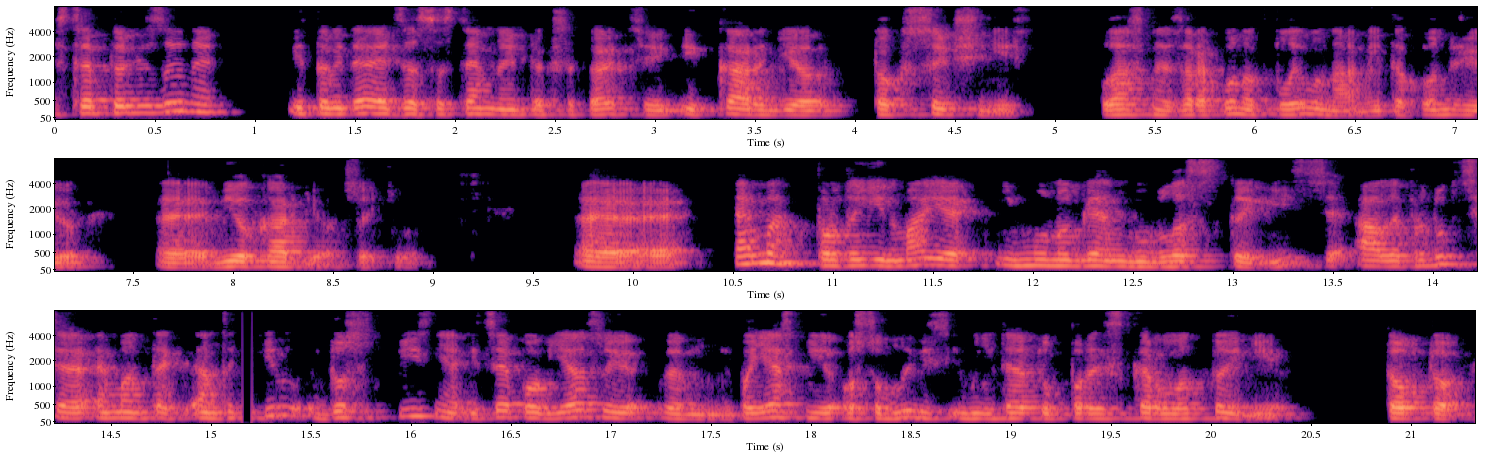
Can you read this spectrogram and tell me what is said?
Стрептолізини відповідають за системну інтоксикацію і кардіотоксичність, власне, за рахунок впливу на мітохондрію е, міокардіоцитів. Е, М-протеїн має імуногенну властивість, але продукція М-антитіл досить пізня, і це пов'язує ем, пояснює особливість імунітету при скарлатині. Тобто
